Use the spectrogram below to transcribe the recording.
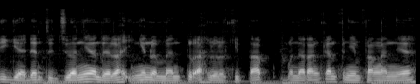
Tiga, dan tujuannya adalah ingin membantu ahlul kitab menerangkan penyimpangannya,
